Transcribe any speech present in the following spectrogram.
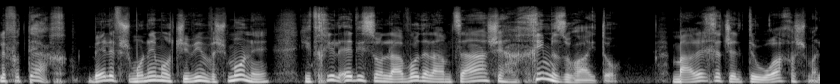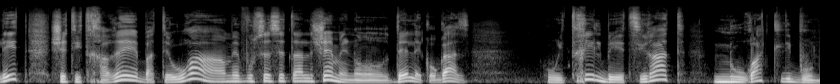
לפתח. ב-1878 התחיל אדיסון לעבוד על ההמצאה שהכי מזוהה איתו. מערכת של תאורה חשמלית שתתחרה בתאורה המבוססת על שמן או דלק או גז. הוא התחיל ביצירת נורת ליבון.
